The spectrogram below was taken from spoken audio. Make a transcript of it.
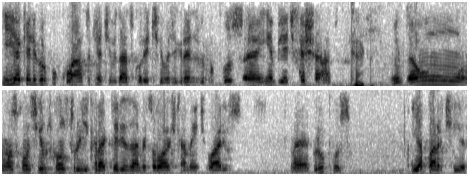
e aquele grupo 4 de atividades coletivas de grandes grupos é, em ambiente fechado. Certo. Então, nós conseguimos construir, caracterizar metodologicamente vários é, grupos e a partir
